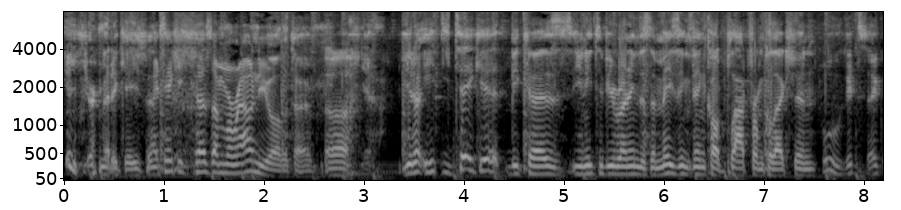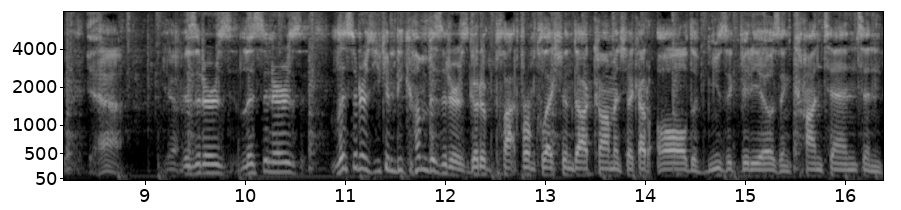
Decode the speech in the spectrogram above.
you. your medication. I take it because I'm around you all the time. Ugh. yeah. You know, you, you take it because you need to be running this amazing thing called Platform Collection. Ooh, good segue. Yeah. Yeah. Visitors, listeners, listeners, you can become visitors. Go to platformcollection.com and check out all the music videos and content and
